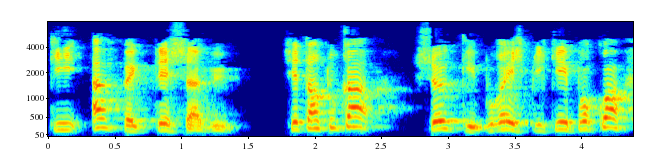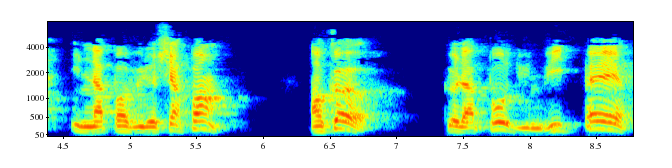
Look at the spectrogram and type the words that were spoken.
qui affectait sa vue. C'est en tout cas ce qui pourrait expliquer pourquoi il n'a pas vu le serpent. Encore que la peau d'une vipère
